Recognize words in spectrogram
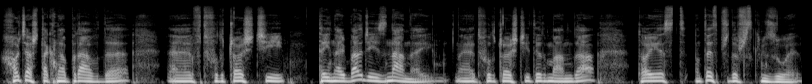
chociaż tak naprawdę w twórczości tej najbardziej znanej e, twórczości Tyrmanda, to jest, no to jest przede wszystkim zły.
